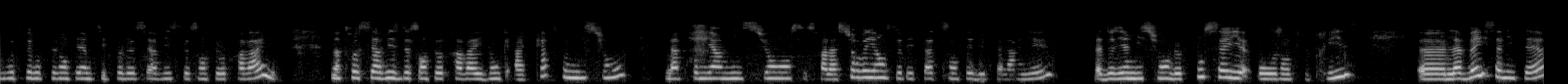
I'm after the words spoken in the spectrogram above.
voudrais vous présenter un petit peu le service de santé au travail. Notre service de santé au travail donc a quatre missions. La première mission, ce sera la surveillance de l'état de santé des salariés. La deuxième mission, le conseil aux entreprises, euh, la veille sanitaire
